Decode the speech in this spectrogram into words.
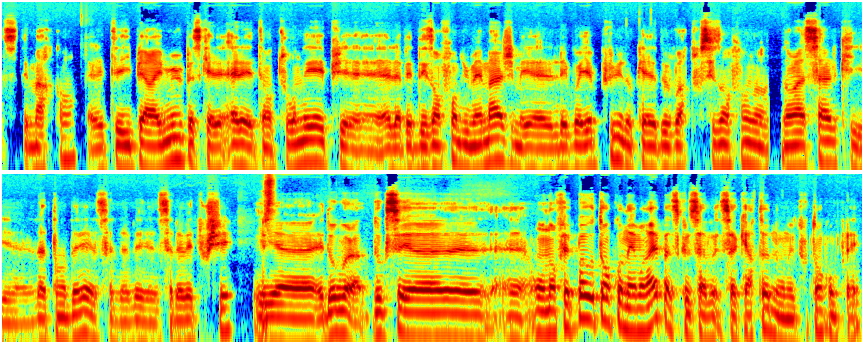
c'était marquant. Elle était hyper émue parce qu'elle elle était en tournée et puis elle, elle avait des enfants du même âge mais elle les voyait plus. Donc elle de voir tous ces enfants dans, dans la salle qui euh, l'attendaient ça l'avait ça l'avait touché. Et, euh, et donc voilà. Donc c'est euh, euh, on n'en fait pas autant qu'on aimerait parce que ça ça cartonne on est tout le temps complet.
